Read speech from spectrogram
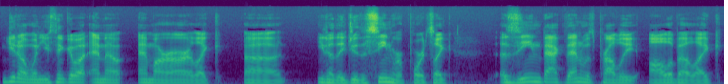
you know when you think about M- mrr like uh you know they do the scene reports. Like a zine back then was probably all about like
